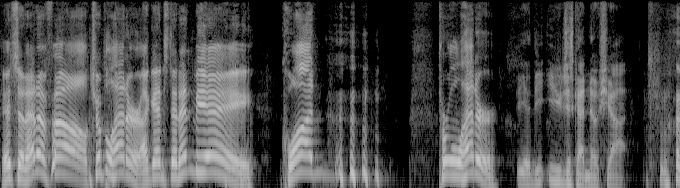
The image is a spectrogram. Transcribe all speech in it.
It's an NFL triple header against an NBA quad pearl header. Yeah, you- you just got no shot. I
